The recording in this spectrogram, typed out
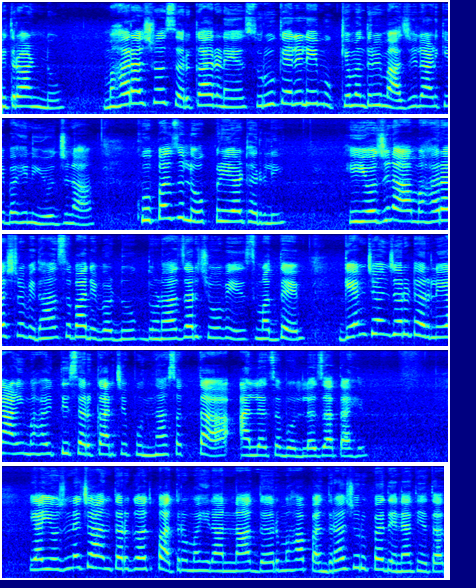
मित्रांनो महाराष्ट्र सरकारने सुरू केलेली मुख्यमंत्री माझी लाडकी बहीण योजना खूपच लोकप्रिय ठरली. ही योजना महाराष्ट्र विधानसभा निवडणूक दोन हजार चोवीसमध्ये गेम चेंजर ठरली आणि महायुती सरकारची पुन्हा सत्ता आल्याचं बोललं जात आहे. या योजनेच्या अंतर्गत पात्र महिलांना दरमहा पंधराशे रुपये देण्यात येतात.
